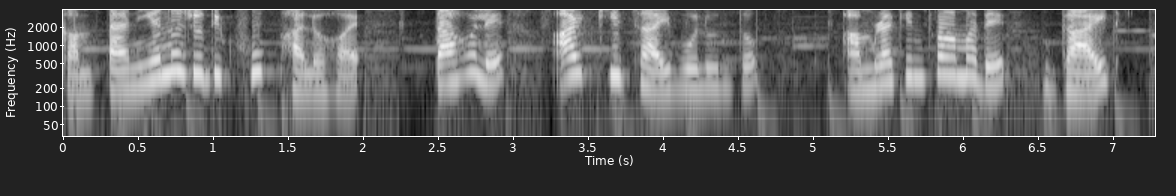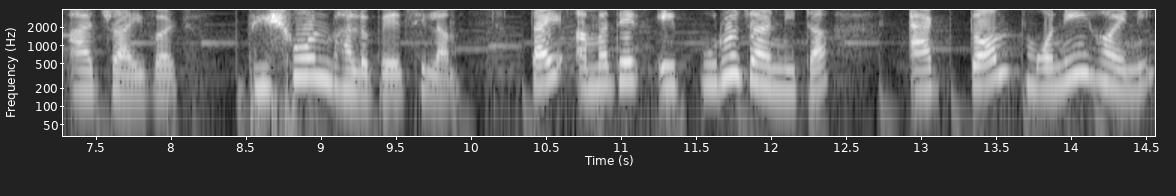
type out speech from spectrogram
কম্প্যানিয়ানও যদি খুব ভালো হয়, তাহলে আর কি চাই বলুন তো? আমরা কিন্তু আমাদের গাইড আর ড্রাইভার ভীষণ ভালো পেয়েছিলাম। তাই আমাদের এই পুরো জার্নিটা একদম মনেই হয়নি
